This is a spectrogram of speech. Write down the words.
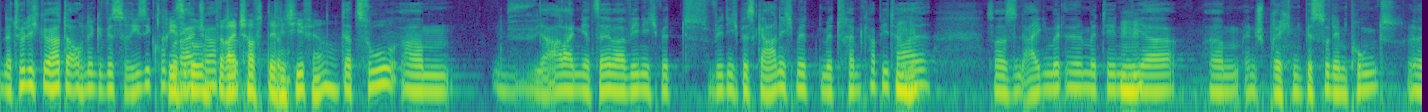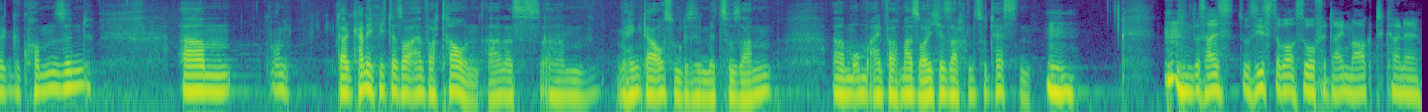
natürlich gehört da auch eine gewisse Risikobereitschaft, Risikobereitschaft definitiv, ja. dazu. Ähm, wir arbeiten jetzt selber wenig mit, wenig bis gar nicht mit, mit Fremdkapital, mhm. sondern es sind Eigenmittel, mit denen mhm. wir ähm, entsprechend bis zu dem Punkt äh, gekommen sind. Ähm, und dann kann ich mich das auch einfach trauen. Ja, das ähm, hängt da auch so ein bisschen mit zusammen, ähm, um einfach mal solche Sachen zu testen. Mhm. Das heißt, du siehst aber auch so für deinen Markt keine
